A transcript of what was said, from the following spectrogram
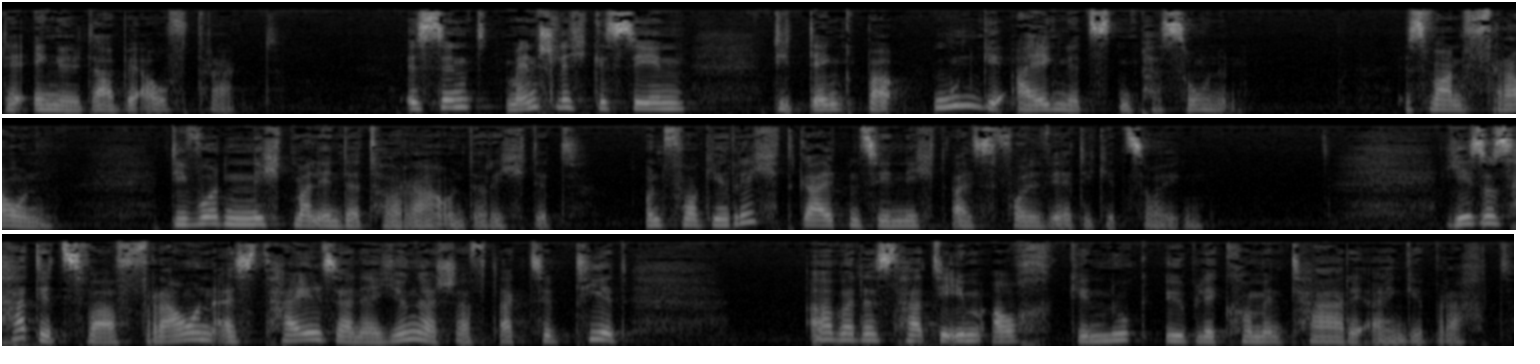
der Engel da beauftragt. Es sind menschlich gesehen die denkbar ungeeignetsten Personen. Es waren Frauen, die wurden nicht mal in der Torah unterrichtet und vor Gericht galten sie nicht als vollwertige Zeugen. Jesus hatte zwar Frauen als Teil seiner Jüngerschaft akzeptiert, aber das hatte ihm auch genug üble Kommentare eingebracht.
